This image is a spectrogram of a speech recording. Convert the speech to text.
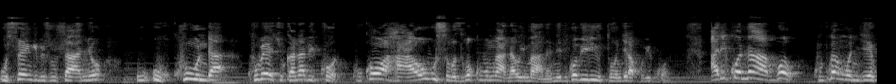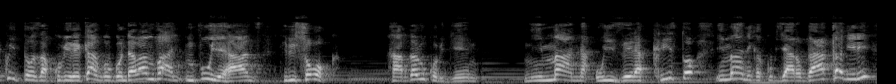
usenga ibishushanyo ukunda kubeshya ukanabikora. Kuko wahawe ubushobozi bwo kuba umwana w'imana. Nibwo biri utongera kubikora. Ariko ntabwo kuvuga ngo ngiye kwitoza kubireka ngo ngo ndaba mvuye hanze. Ntibishoboka. Ntabwo ari uko bigenda. Ni imana wizera kirisito imana ikakubyara bwa kabiri.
